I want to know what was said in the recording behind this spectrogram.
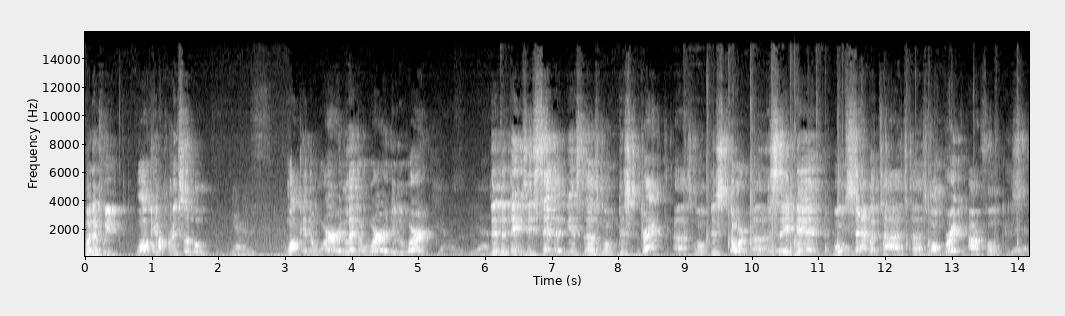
But if we walk in principle, walk in the word and let the word do the work, then the things he sent against us won't distract us, won't distort us, amen, won't sabotage us, won't break our focus.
